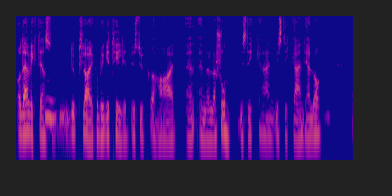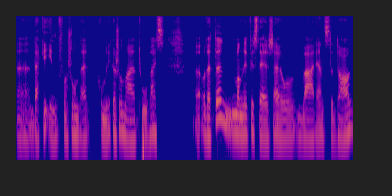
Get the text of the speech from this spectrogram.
og det er viktig. Altså, mm. Du klarer ikke å bygge tillit hvis du ikke har en, en relasjon, hvis det, er, hvis det, ikke er, en dialog. Eh, det er ikke informasjon, det er kommunikasjon. Det er toveis. Og dette manifesterer seg jo hver eneste dag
